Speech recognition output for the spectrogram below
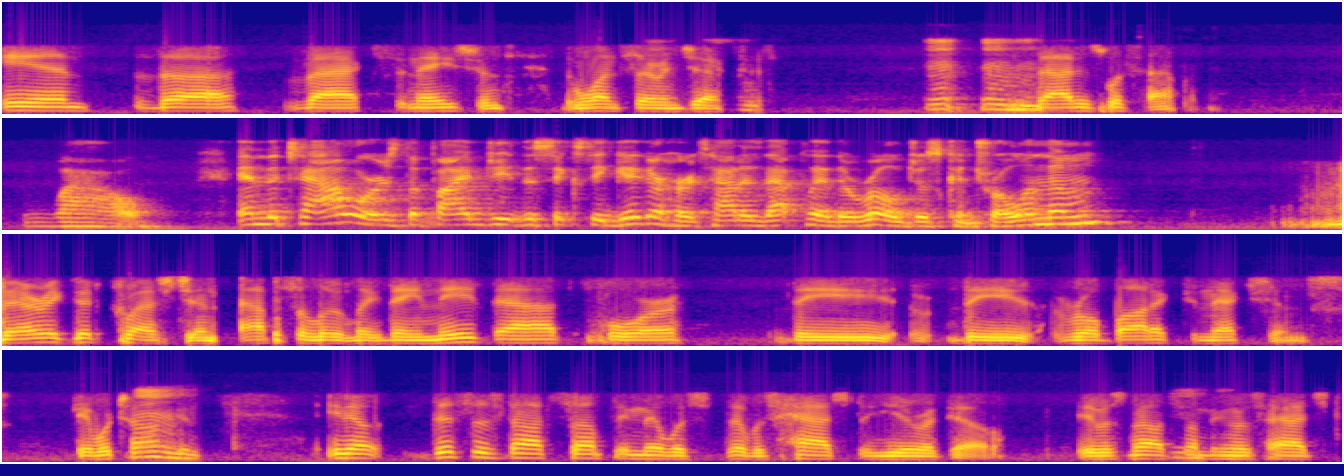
in the vaccinations, once they're injected. Mm-mm. That is what's happening. Wow. And the towers, the 5G, the 60 gigahertz, how does that play the role? Just controlling them? Very good question. Absolutely. They need that for the the robotic connections. Okay, we're talking mm. you know, this is not something that was that was hatched a year ago. It was not mm. something that was hatched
